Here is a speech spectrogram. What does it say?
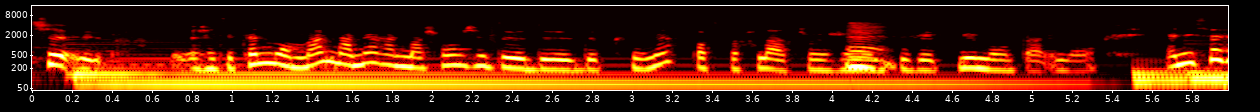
que j'étais tellement mal, ma mère elle m'a changé de, de, de, primaire parce que là je, je mm. ne pouvais plus mentalement. Anissa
